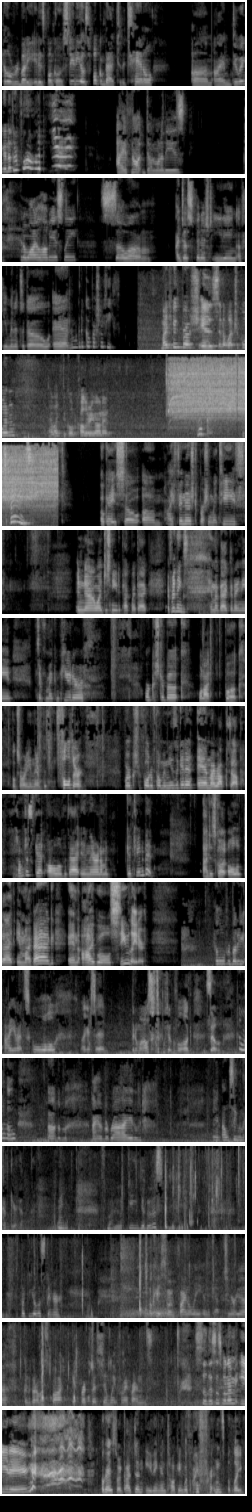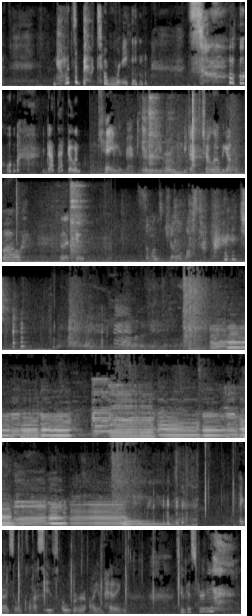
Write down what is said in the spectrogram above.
Hello everybody, it is Bongalo Studios. Welcome back to the channel. Um, I'm doing another vlog. Yay! I have not done one of these in a while, obviously. So, um, I just finished eating a few minutes ago, and I'm gonna go brush my teeth. My toothbrush is an electric one. I like the gold coloring on it. Look, it spins! Okay, so, um, I finished brushing my teeth. And now I just need to pack my bag. Everything's in my bag that I need, except for my computer, orchestra book. Well, not book. Book's already in there. This folder. Orchestra folder with all my music in it, and my rucksack. So I'm just get all of that in there, and I'm gonna get you into bed. I just got all of that in my bag, and I will see you later. Hello, everybody. I am at school. Like I said, been a while since I've done a vlog, so hello. Um, I have arrived. And I will see you in the cafeteria. it's my lucky yellow Lucky yellow stair. Okay, so I'm finally in the cafeteria. I'm Gonna go to my spot, get breakfast, and wait for my friends. So this is what I'm eating. okay, so I got done eating and talking with my friends, but like, now it's about to rain. So, you got that going. Okay, we're back in the room. We got the cello, we got the bow. Let's go. Someone's cello lost their bridge. hey guys, so class is over. I am heading to history.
